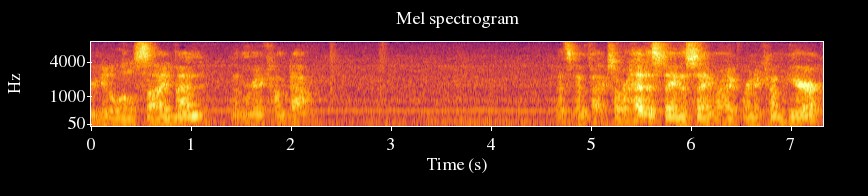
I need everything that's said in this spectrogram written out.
We get a little side bend, then we're gonna come down. That's impact. So our head is staying the same, right? We're gonna come here.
